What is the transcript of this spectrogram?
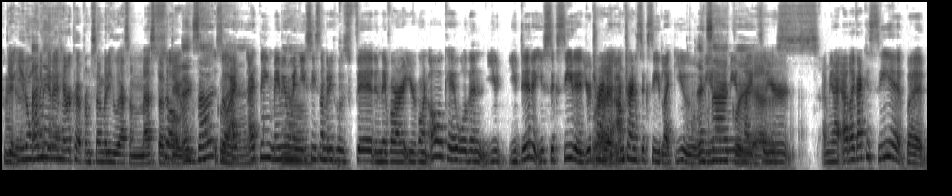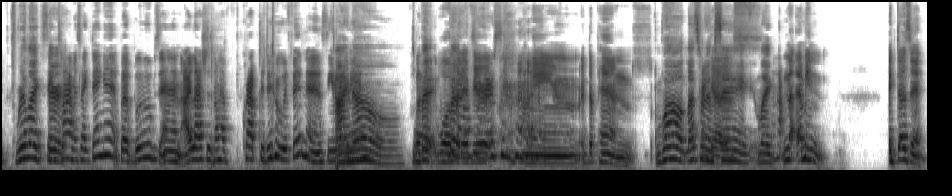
kind yeah, of. you don't want to get a haircut from somebody who has some messed up So- dude Exactly. So I, I think maybe when you see somebody who's fit and they've already, you're going, oh, okay, well then you you did it, you succeeded. You're trying Right. to, I'm trying to succeed like you. Exactly. You know what I mean? Like so you're. Yes. I mean, I, I like I could see it, but We're like same time, it's like, dang it, but boobs and eyelashes don't have crap to do with fitness. You know what I, I mean? know. Well, But, well, but- but if So you're, I mean, it depends. well, that's what I I'm guess. saying. Like, uh-huh. No, I mean, it doesn't,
